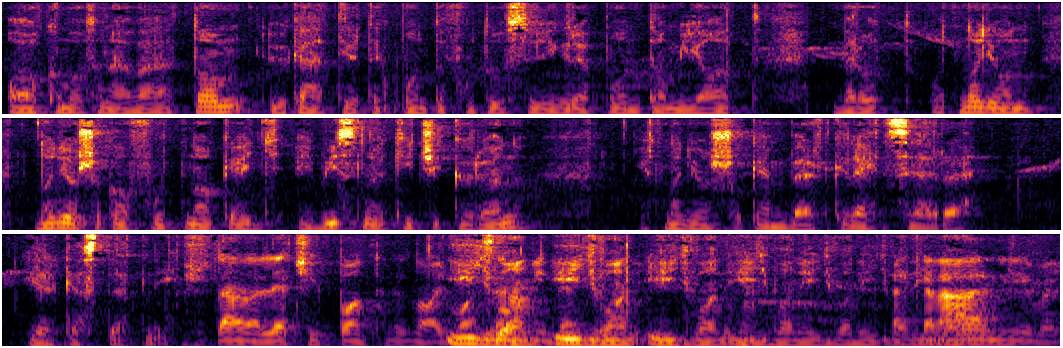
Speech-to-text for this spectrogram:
alkalmatlaná váltam, ők áttértek pont a futószőnyegre pont amiatt, mert ott, ott nagyon, nagyon sokan futnak egy, egy viszonylag kicsi körön, és nagyon sok embert kell egyszerre érkeztetni. És utána lecsippant, ez nagy így van, így van, így van, így van, így van, így van. Meg kell állni, meg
